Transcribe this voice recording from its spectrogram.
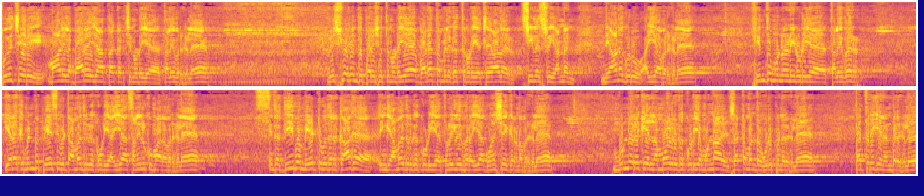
புதுச்சேரி மாநில பாரதிய ஜனதா கட்சியினுடைய தலைவர்களே விஸ்வ இந்து பரிஷத்தினுடைய வட தமிழகத்தினுடைய செயலாளர் ஸ்ரீலஸ்ரீ அண்ணன் ஞானகுரு ஐயா அவர்களே இந்து முன்னணியினுடைய தலைவர் எனக்கு முன்பு பேசிவிட்டு அமர்ந்திருக்கக்கூடிய ஐயா சனில்குமார் அவர்களே இந்த தீபம் ஏற்றுவதற்காக இங்கே அமர்ந்திருக்கக்கூடிய தொழிலதிபர் ஐயா குணசேகரன் அவர்களே முன்னிருக்கையில் நம்மோடு இருக்கக்கூடிய முன்னாள் சட்டமன்ற உறுப்பினர்களே பத்திரிகை நண்பர்களே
